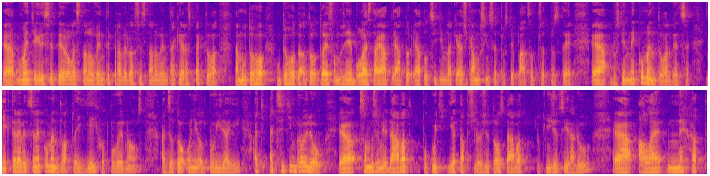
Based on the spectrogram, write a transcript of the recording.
Eh, v momentě, kdy si ty role stanovím, ty pravidla si stanovím, tak je respektovat. Tam u toho, u toho to, a to, to je samozřejmě bolest a já, já, to, já to cítím tak, já říkám, musím se prostě plácat před prsty eh, a prostě nekomentovat věci. Některé věci nekomentovat, to je jejich odpovědnost, ať za to oni odpovídají, ať, ať si tím projdou. Samozřejmě dávat, pokud je ta příležitost, dávat tu knížecí radu, ale nechat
